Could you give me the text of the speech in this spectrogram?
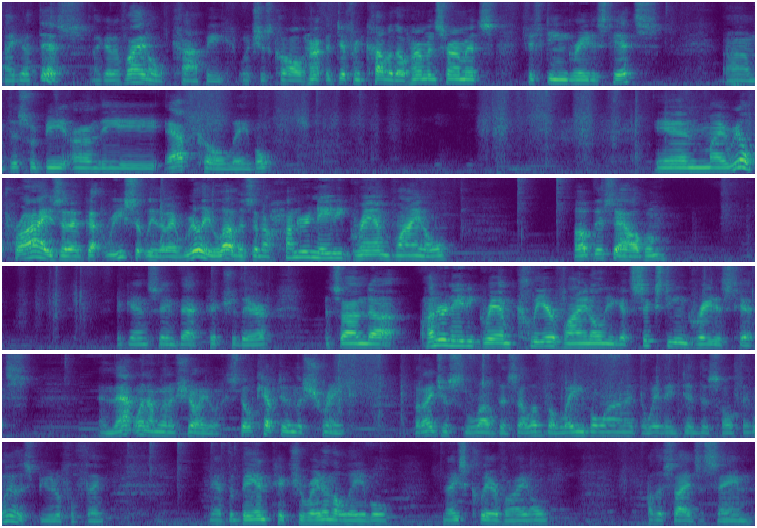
I got this. I got a vinyl copy, which is called, a different cover though, Herman's Hermits 15 Greatest Hits. Um, this would be on the ABKCO label. And my real prize that I've got recently that I really love is an 180 gram vinyl of this album. Again, same back picture there. It's on uh, 180 gram clear vinyl. You get 16 greatest hits. And that one I'm going to show you. Still kept in the shrink. But I just love this. I love the label on it, the way they did this whole thing. Look at this beautiful thing. You have the band picture right on the label. Nice clear vinyl. Other side's the same.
